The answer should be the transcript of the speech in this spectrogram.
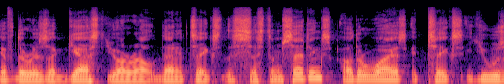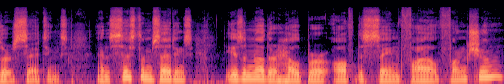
If there is a guest URL, then it takes the system settings. Otherwise, it takes user settings. And system settings is another helper of the same file function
